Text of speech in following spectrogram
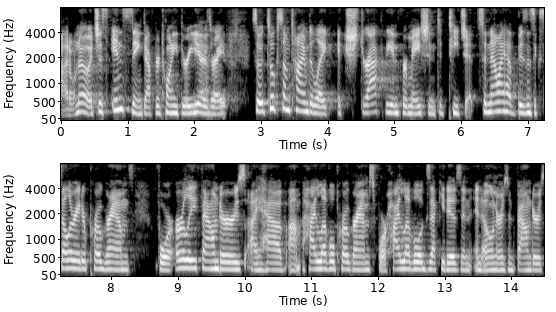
I don't know. It's just instinct after 23 yeah. years, right? So it took some time to like extract the information to teach it. So now I have business accelerator programs for early founders. I have um, high level programs for high level executives and, and, owners and founders.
